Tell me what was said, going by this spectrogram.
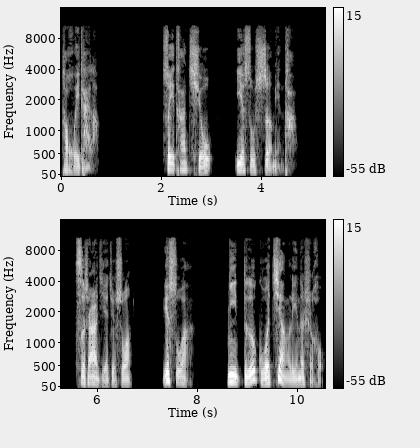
他悔改了，所以他求耶稣赦免他。四十二节就说：“耶稣啊，你德国降临的时候，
